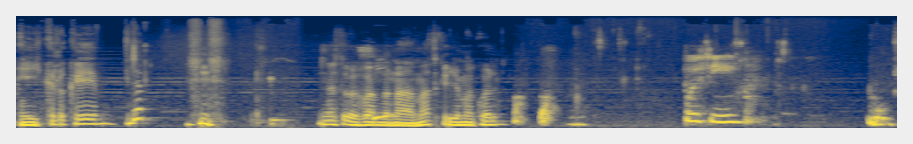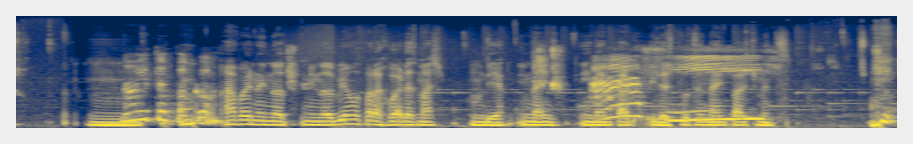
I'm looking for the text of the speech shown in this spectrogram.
Y creo que ya. no estuve jugando nada más que yo me acuerdo. Pues sí. Mm. No, yo tampoco. Ah, bueno, y nos, y nos vimos para jugar Smash un día. Y, nine- y nine Ah, par- y les puse sí. Nine Parchments.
